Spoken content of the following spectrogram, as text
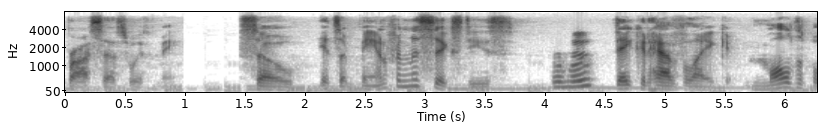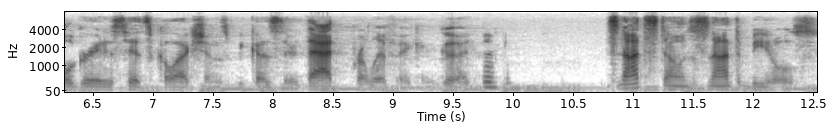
process with me. So it's a band from the '60s. hmm They could have like multiple greatest hits collections because they're that prolific and good. Mhm. It's not the Stones. It's not the Beatles.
